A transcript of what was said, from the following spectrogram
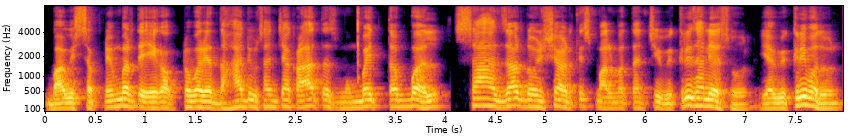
बावीस सप्टेंबर ते एक ऑक्टोबर या दहा दिवसांच्या काळातच मुंबईत तब्बल सहा हजार दोनशे अडतीस मालमत्तांची विक्री झाली असून या विक्रीमधून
